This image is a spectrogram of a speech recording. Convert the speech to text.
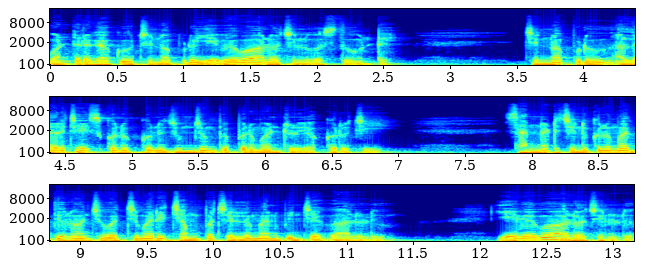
ఒంటరిగా కూర్చున్నప్పుడు ఏవేవో ఆలోచనలు వస్తూ ఉంటాయి. చిన్నప్పుడు అల్లరి చేసి కొనుక్కున్న జుంజుం పిప్పరమంటల యొక్క రుచి సన్నటి చినుకుల మధ్యలోంచి వచ్చి మరీ చెంప చెల్లుమనిపించే గాలులు ఏవేవో ఆలోచనలు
